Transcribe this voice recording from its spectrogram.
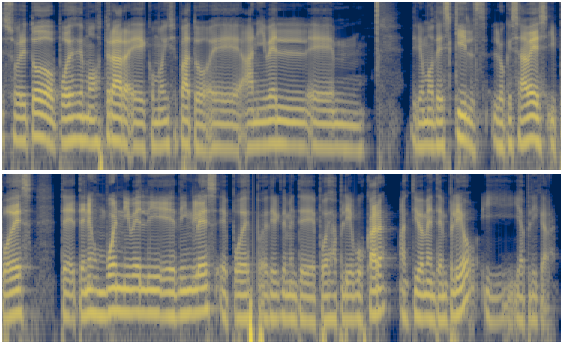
sobre todo podés demostrar, eh, como dice Pato, eh, a nivel, em, diríamos, de skills, lo que sabes y podés, tenés un buen nivel de, inglés, podés directamente podés buscar activamente empleo y aplicar.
